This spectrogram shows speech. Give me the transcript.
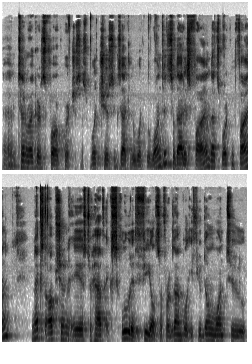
and 10 records for purchases, which is exactly what we wanted. So that is fine, that's working fine. Next option is to have excluded fields. So for example, if you don't want to,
